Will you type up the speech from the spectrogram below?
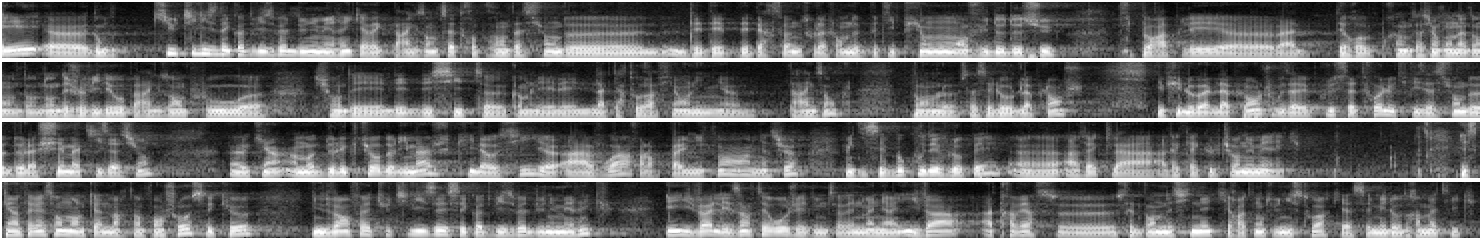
et euh, donc qui utilise des codes visuels du numérique avec par exemple cette représentation de, des personnes sous la forme de petits pions en vue de dessus, qui peut rappeler euh, bah, des représentations qu'on a dans, des jeux vidéo par exemple, ou euh, sur des, sites comme la cartographie en ligne par exemple. Ça c'est le haut de la planche. Et puis le bas de la planche, vous avez plus cette fois l'utilisation de, la schématisation, euh, qui est un, mode de lecture de l'image qui là aussi euh, a à voir, alors pas uniquement hein, bien sûr, mais qui s'est beaucoup développé euh, avec, la, avec la culture numérique. Et ce qui est intéressant dans le cas de Martin Panchaud, c'est qu'il va en fait utiliser ces codes visuels du numérique et il va les interroger d'une certaine manière. Il va, à travers cette bande dessinée qui raconte une histoire qui est assez mélodramatique,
